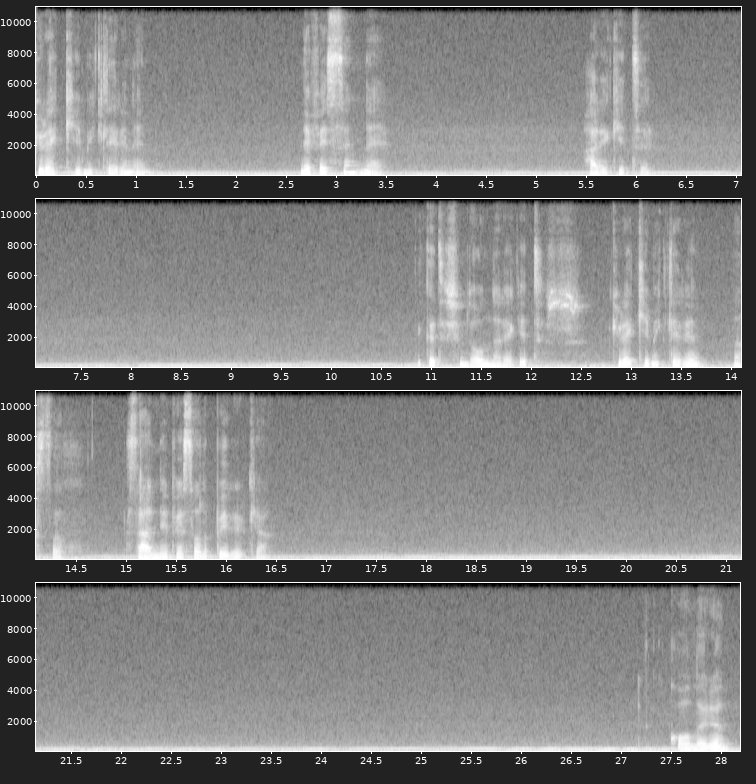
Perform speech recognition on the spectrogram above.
Kürek kemiklerinin nefesinle hareketi. Dikkati şimdi onlara getir. Kürek kemiklerin nasıl? Sen nefes alıp verirken. Kolların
